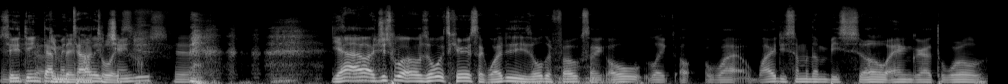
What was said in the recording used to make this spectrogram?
So you think that Give me my mentality changes? Yeah. Yeah, I I just I was always curious, like, why do these older folks like, oh, like, uh, why why do some of them be so angry at the world?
